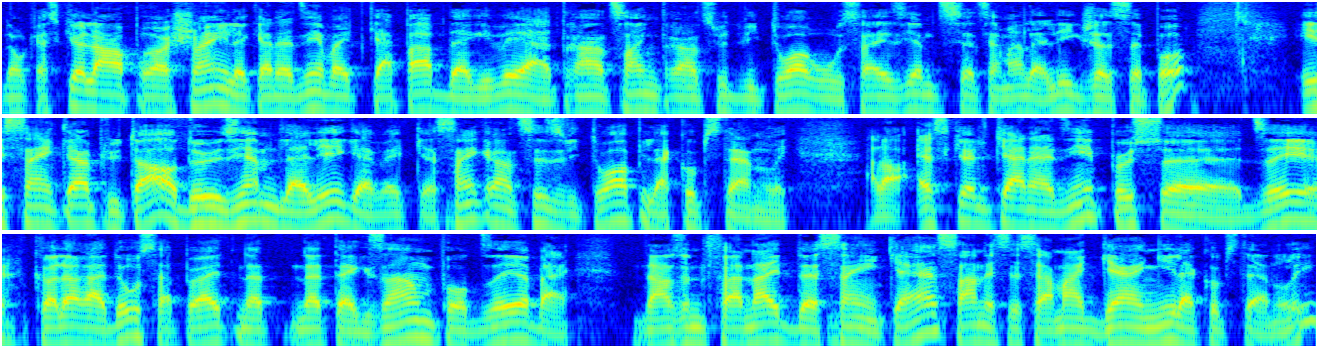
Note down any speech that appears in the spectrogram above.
Donc, est-ce que l'an prochain, le Canadien va être capable d'arriver à 35-38 victoires au 16e, 17e rang de la Ligue? Je ne sais pas et cinq ans plus tard, deuxième de la Ligue avec 56 victoires puis la Coupe Stanley. Alors, est-ce que le Canadien peut se dire, Colorado, ça peut être notre, exemple pour dire, ben, dans une fenêtre de cinq ans, sans nécessairement gagner la Coupe Stanley,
